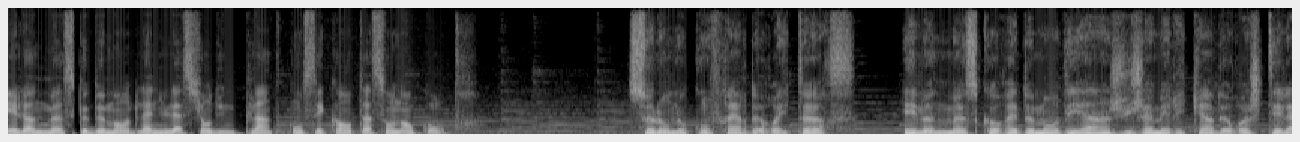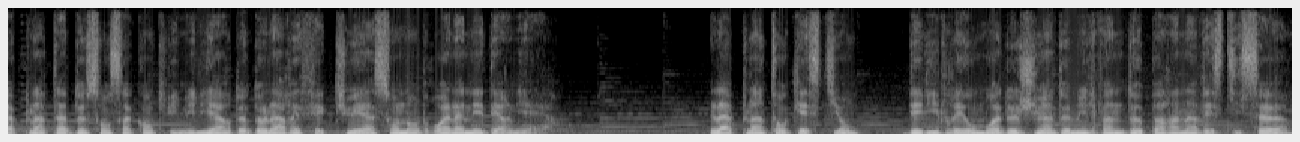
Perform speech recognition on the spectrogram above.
Elon Musk demande l'annulation d'une plainte conséquente à son encontre. Selon nos confrères de Reuters, Elon Musk aurait demandé à un juge américain de rejeter la plainte à 258 milliards de dollars effectuée à son endroit l'année dernière. La plainte en question, délivrée au mois de juin 2022 par un investisseur,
